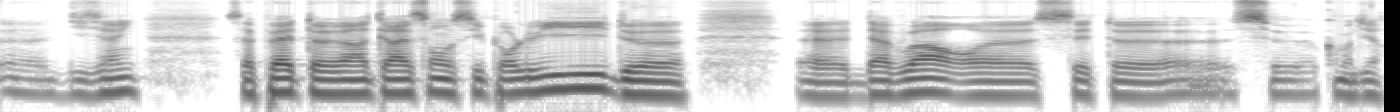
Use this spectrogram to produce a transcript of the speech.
euh, design, ça peut être intéressant aussi pour lui de d'avoir cette ce, comment dire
